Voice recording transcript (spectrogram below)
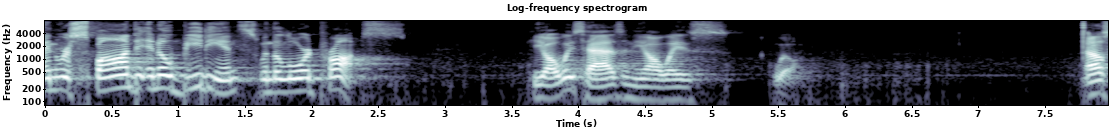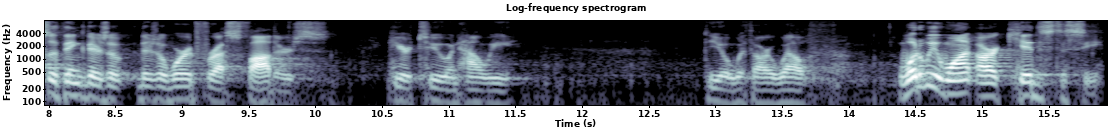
and respond in obedience when the Lord prompts. He always has and He always will. I also think there's a, there's a word for us fathers here too and how we deal with our wealth. What do we want our kids to see?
